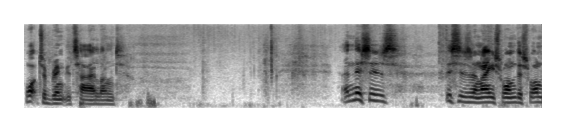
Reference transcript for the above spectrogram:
what to bring to Thailand. And this is this is a nice one, this one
